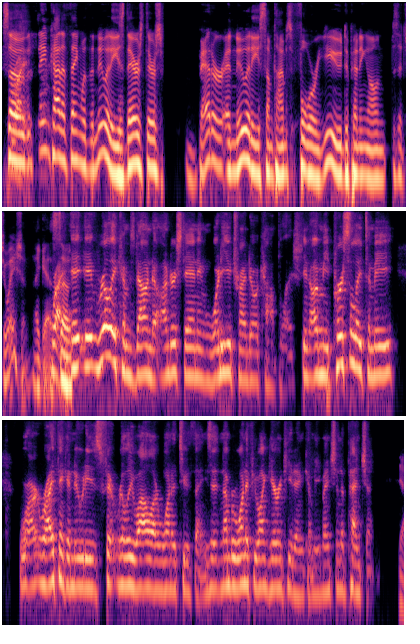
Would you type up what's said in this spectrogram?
So right. the same kind of thing with annuities. There's there's better annuities sometimes for you depending on the situation i guess right so, it, it really comes down to understanding what are you trying to accomplish you know i mean personally to me where, where I think annuities fit really well are one of two things. Number one, if you want guaranteed income, you mentioned a pension. Yeah.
